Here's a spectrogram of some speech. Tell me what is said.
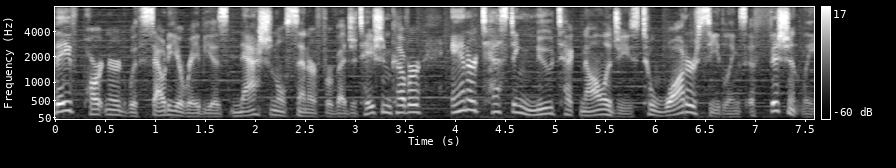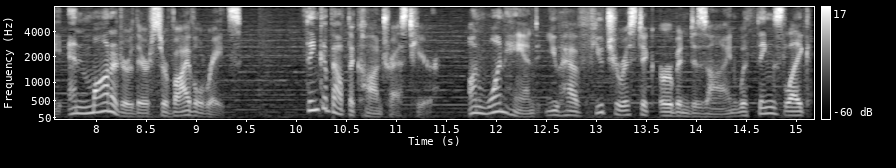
They've partnered with Saudi Arabia's National Center for Vegetation Cover and are testing new technologies to water seedlings efficiently and monitor their survival rates. Think about the contrast here. On one hand, you have futuristic urban design with things like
